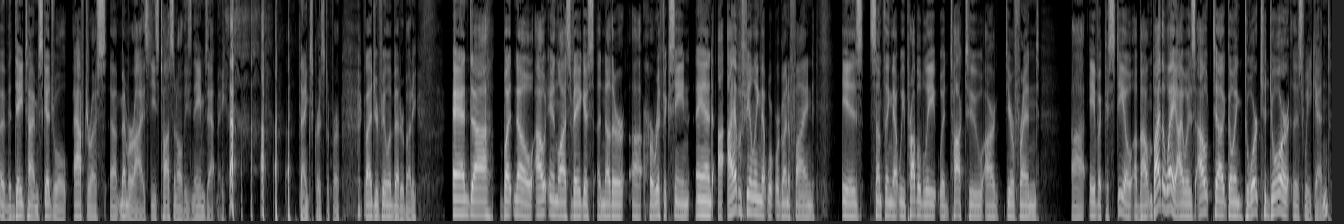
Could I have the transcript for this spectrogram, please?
uh, the daytime schedule after us uh, memorized. He's tossing all these names at me. Thanks, Christopher. Glad you're feeling better, buddy. And uh, but no, out in Las Vegas, another uh, horrific scene. And I, I have a feeling that what we're going to find is something that we probably would talk to our dear friend uh, Ava Castillo about. And by the way, I was out uh, going door to door this weekend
